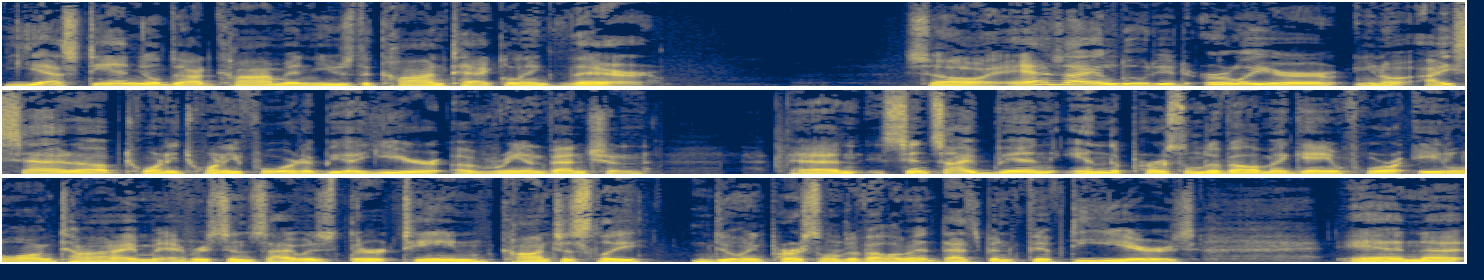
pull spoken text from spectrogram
yesdaniel.com and use the contact link there. So, as I alluded earlier, you know, I set up 2024 to be a year of reinvention. And since I've been in the personal development game for a long time, ever since I was 13, consciously doing personal development, that's been 50 years. And uh,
